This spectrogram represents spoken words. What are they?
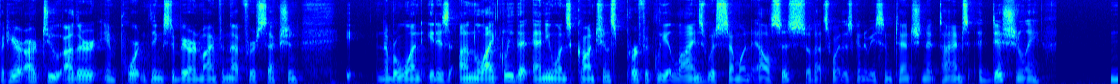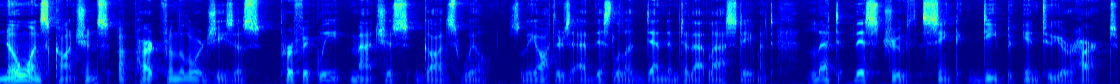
But here are two other important things to bear in mind from that first section. Number one, it is unlikely that anyone's conscience perfectly aligns with someone else's, so that's why there's going to be some tension at times. Additionally, no one's conscience, apart from the Lord Jesus, perfectly matches God's will. So the authors add this little addendum to that last statement. Let this truth sink deep into your heart.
